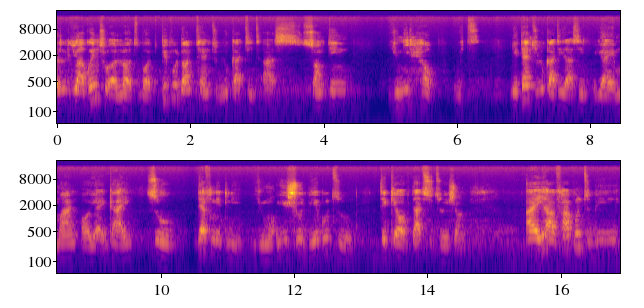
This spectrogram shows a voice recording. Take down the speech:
a- you are going through a lot, but people don't tend to look at it as something you need help with. They tend to look at it as if you are a man or you are a guy. So definitely, you you should be able to take care of that situation. I have happened to be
